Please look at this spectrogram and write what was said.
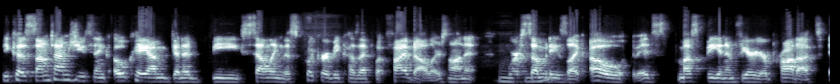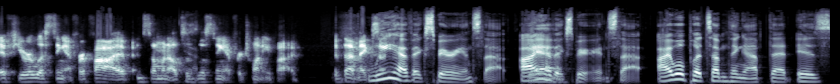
because sometimes you think okay i'm going to be selling this quicker because i put five dollars on it where Mhm. somebody's like oh it must be an inferior product if you're listing it for five and someone else is listing it for 25 if that makes sense. we sense have experienced that. I have experienced that. I will put something up that is,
